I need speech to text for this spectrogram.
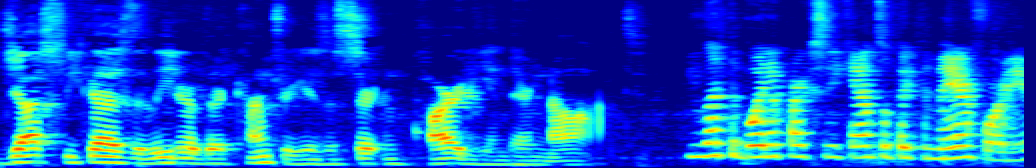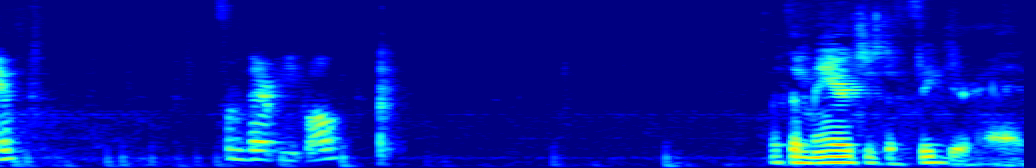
just because the leader of their country is a certain party and they're not? you let the Buena Park City Council pick the mayor for you from their people. But the mayor's just a figurehead.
